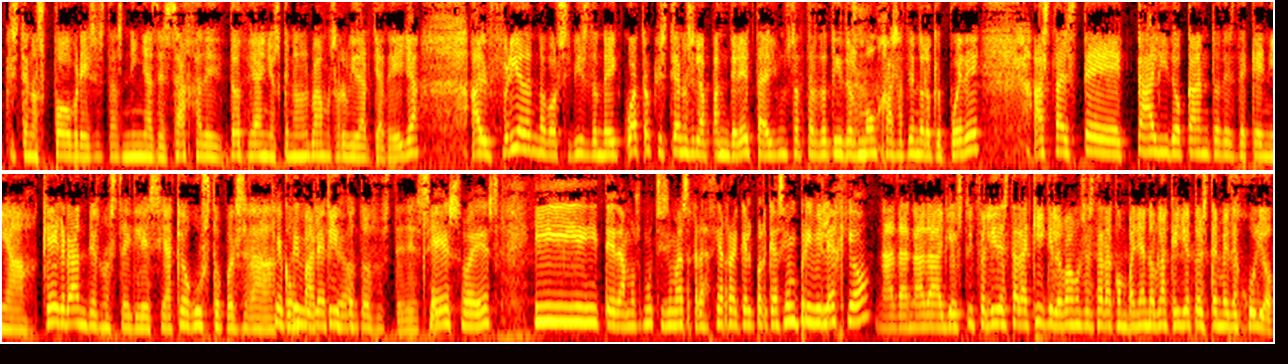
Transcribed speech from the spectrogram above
cristianos pobres, estas niñas de Saja de 12 años que no nos vamos a olvidar ya de ella, al frío de Novosibirsk, donde hay cuatro cristianos y la pandereta y un sacerdote y dos monjas haciendo lo que puede, hasta este cálido canto desde Kenia. Qué grande es nuestra iglesia, qué gusto Qué compartir privilegio. con todos ustedes. sí. Eso es. Y te damos muchísimas gracias, Raquel, porque ha sido un privilegio. Nada, nada, yo estoy feliz de estar aquí, que los vamos a estar acompañando Blanca y yo todo este mes de julio.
